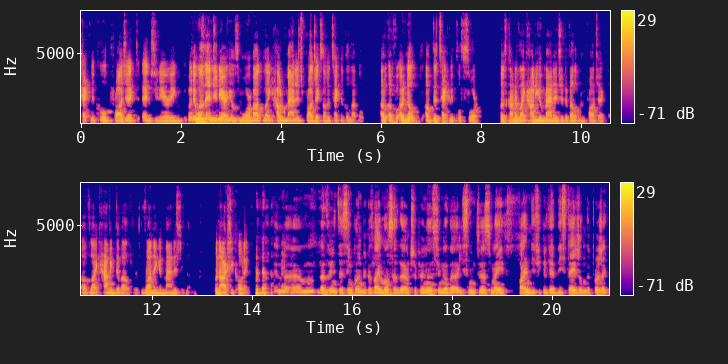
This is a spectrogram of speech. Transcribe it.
technical project engineering, but it wasn't engineering. It was more about like how to manage projects on a technical level, of, of uh, no, of the technical sort. So it's kind of like how do you manage a development project of like having developers running and managing them, but not actually coding. and um, that's a very interesting point because like most of the entrepreneurs, you know, that are listening to us may find difficulty at this stage on the project.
